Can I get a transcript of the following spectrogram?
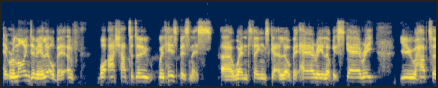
it reminded me a little bit of what Ash had to do with his business when things get a little bit hairy, a little bit scary you have to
